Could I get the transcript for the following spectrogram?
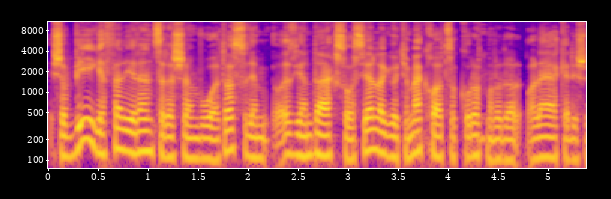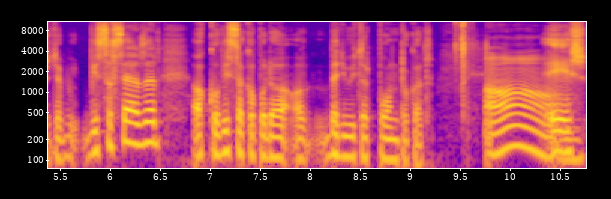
és a vége felé rendszeresen volt az, hogy az ilyen Dark Souls jellegű, hogyha meghalsz, akkor ott marad a, a lelked, és hogyha visszaszerzed, akkor visszakapod a, a begyűjtött pontokat. Oh. És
